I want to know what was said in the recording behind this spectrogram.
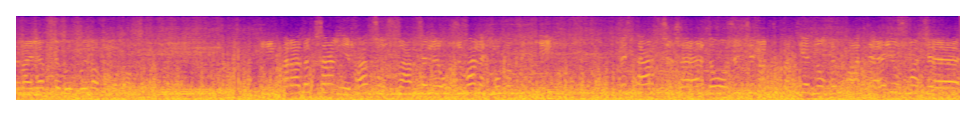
e, najlepszy byłby nowy motocykl. I paradoksalnie, patrząc na cenę używanych motocykli, wystarczy, że dołożycie na przykład jedną wypłatę już macie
